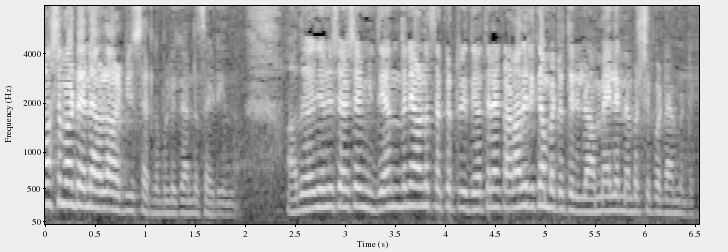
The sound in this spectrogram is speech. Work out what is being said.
മോശമായിട്ട് തന്നെ അവളെ അബ്യൂസ് ആയിരുന്നു പുള്ളിക്കാരന്റെ സൈഡിൽ നിന്ന് അത് കഴിഞ്ഞതിന് ശേഷം ഇദ്ദേഹം തന്നെയാണ് സെക്രട്ടറി ഇദ്ദേഹത്തിനെ കാണാതിരിക്കാൻ പറ്റത്തില്ലല്ലോ. അമ്മയിലെ മെമ്പർഷിപ്പ് ഇടാൻ വേണ്ടി.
